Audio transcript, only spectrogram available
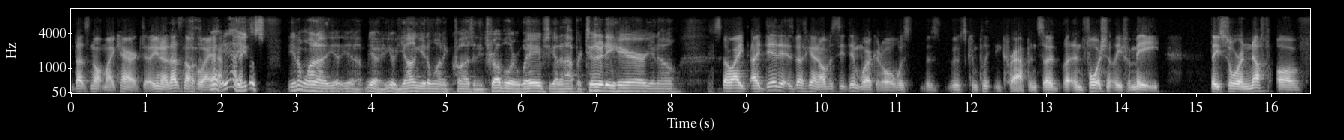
that's not my character you know that's not who i am yeah you just you don't want to you know yeah you're young you don't want to cause any trouble or waves you got an opportunity here you know so I, I did it as best I can. Obviously, it didn't work at all. was was was completely crap. And so, unfortunately for me, they saw enough of.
